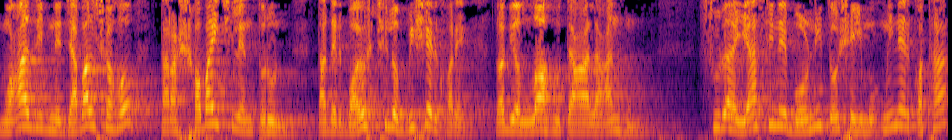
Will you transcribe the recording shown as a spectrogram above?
মুআজ ইবনে জাবাল সহ, তারা সবাই ছিলেন তরুণ। তাদের বয়স ছিল বিশের ঘরে রদি আল্লাহ আনহুম। সুরা ইয়াসিনে বর্ণিত সেই মুমিনের কথা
